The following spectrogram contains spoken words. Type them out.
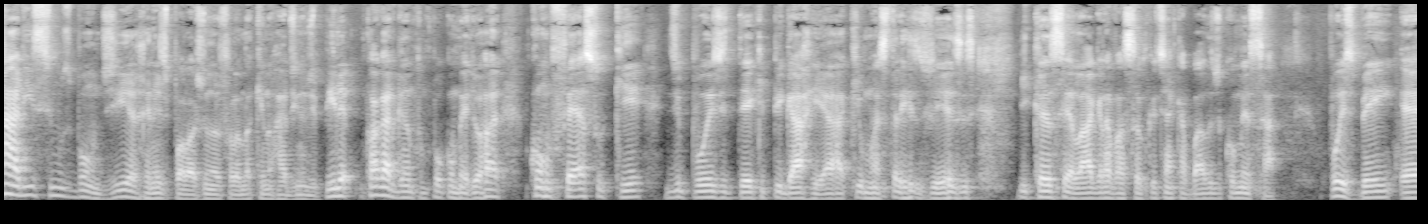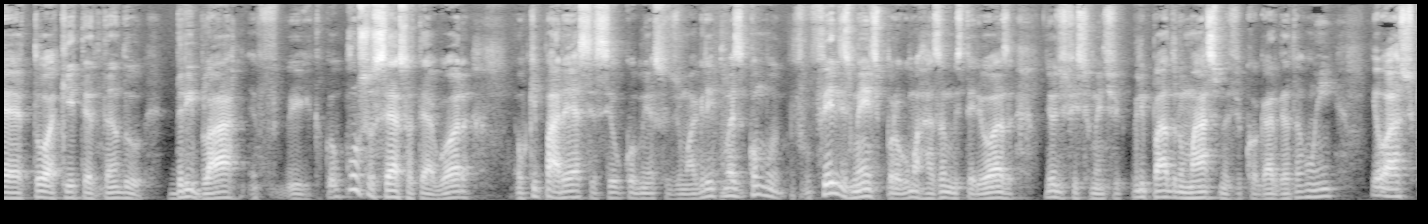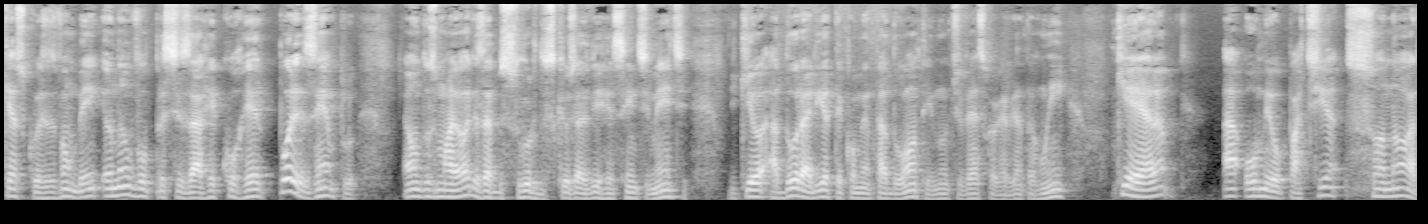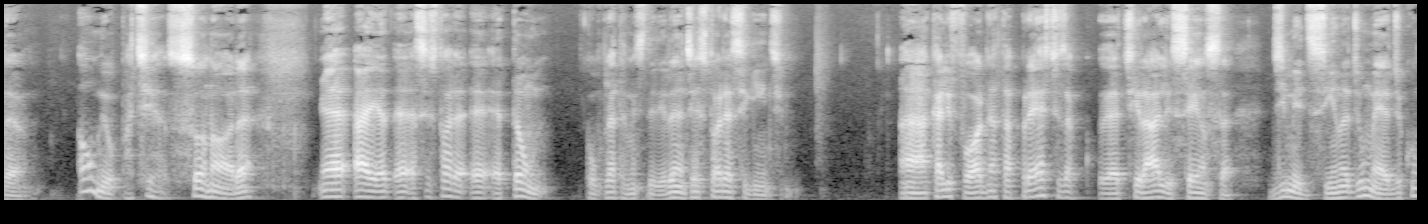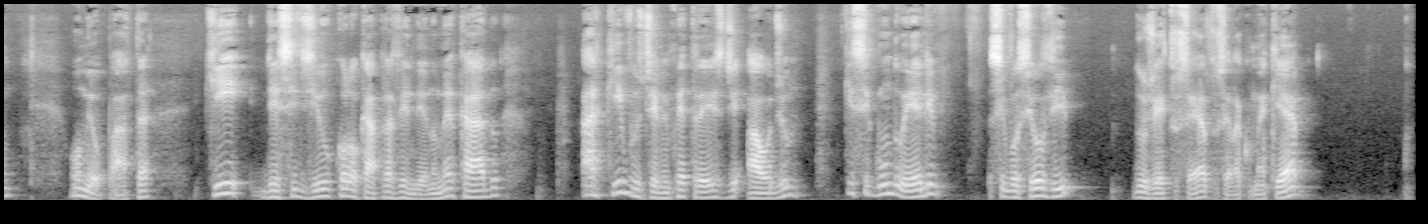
Raríssimos bom dia, René de Paula Júnior falando aqui no Radinho de Pilha, com a garganta um pouco melhor. Confesso que depois de ter que pigarrear aqui umas três vezes e cancelar a gravação que eu tinha acabado de começar. Pois bem, estou é, aqui tentando driblar, com sucesso até agora, o que parece ser o começo de uma gripe, mas como felizmente por alguma razão misteriosa eu dificilmente fico gripado, no máximo eu fico com a garganta ruim, eu acho que as coisas vão bem. Eu não vou precisar recorrer, por exemplo, a um dos maiores absurdos que eu já vi recentemente e que eu adoraria ter comentado ontem, não tivesse com a garganta ruim, que era a homeopatia sonora. A homeopatia sonora, é, é, essa história é, é tão completamente delirante. A história é a seguinte: a Califórnia está prestes a, a tirar a licença de medicina de um médico homeopata que decidiu colocar para vender no mercado arquivos de MP3 de áudio que, segundo ele, se você ouvir do jeito certo, sei lá como é que é,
